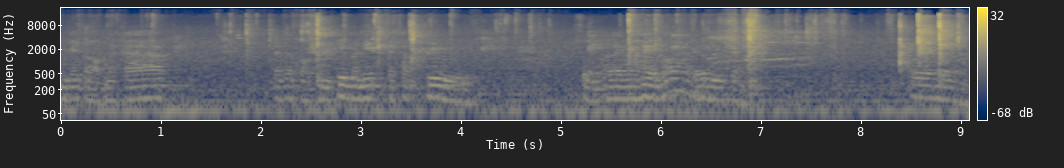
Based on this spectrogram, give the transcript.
คุณยายดอกนะครับ แล้วก็ขอบคุณพี่มณิษฐ์นะครับที่ส่งอะไรมาให้เนาะเดี๋ยวดูกันเออ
